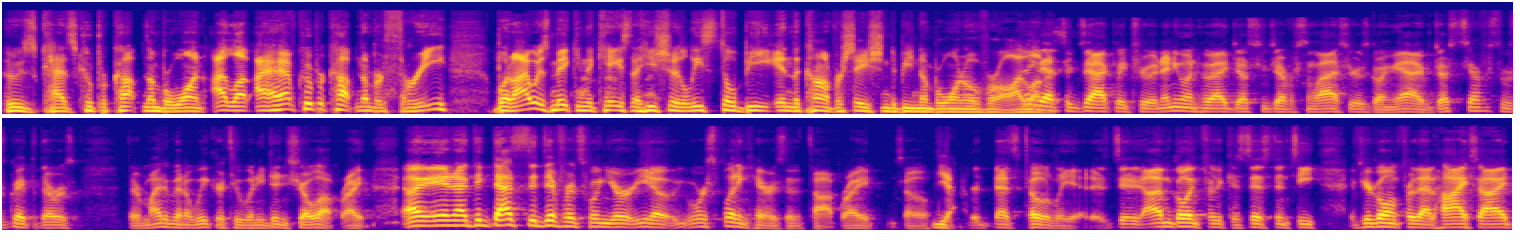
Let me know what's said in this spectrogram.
who's has Cooper Kupp number one. I love. I have Cooper Kupp number three, but I was making the case that he should at least still be in the conversation to be number one overall. I, I think that's it. exactly true. And anyone who had Justin Jefferson last year is going, yeah, Justin Jefferson was great, but there was there might have been a week or two when he didn't show up, right? and I think that's the difference when you're, you know, we're splitting hairs at the top, right? So yeah, that's totally it. It's, I'm going for the consistency. If you're going for that high side,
